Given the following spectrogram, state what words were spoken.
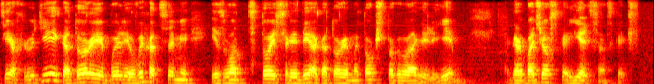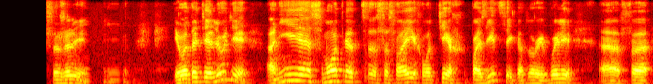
тех людей, которые были выходцами из вот той среды, о которой мы только что говорили, Горбачевской, Ельцинской, к сожалению. И вот эти люди, они смотрят со своих вот тех позиций, которые были э, в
